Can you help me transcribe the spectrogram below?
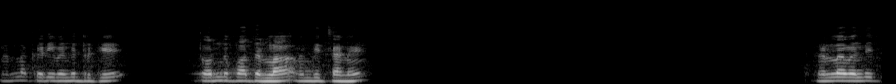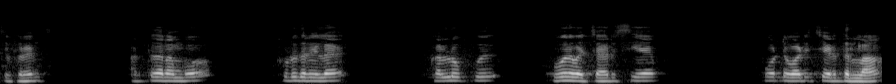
நல்லா கறி வெந்துட்டுருக்கு. திறந்து பார்த்துடலாம் வெந்துச்சான்னு. நல்லா வெந்துச்சு ஃப்ரெண்ட்ஸ் அடுத்ததாக நம்ம சுடுதண்ணியில் கல்லுப்பு ஊற வச்ச அரிசியை போட்டு வடித்து எடுத்துடலாம்.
